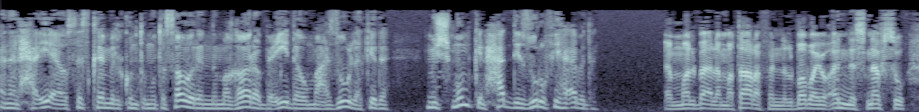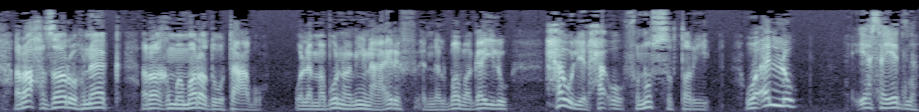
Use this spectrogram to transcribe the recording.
أنا الحقيقة يا أستاذ كامل كنت متصور إن مغارة بعيدة ومعزولة كده مش ممكن حد يزوره فيها أبدا. أمال بقى لما تعرف إن البابا يؤنس نفسه راح زاره هناك رغم مرضه وتعبه. ولما أبونا مينا عرف إن البابا جاي له حاول يلحقه في نص الطريق وقال له يا سيدنا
